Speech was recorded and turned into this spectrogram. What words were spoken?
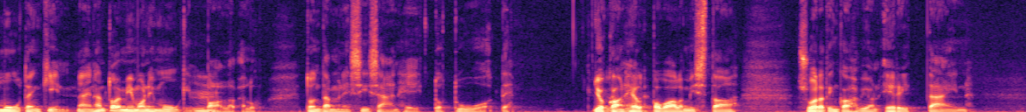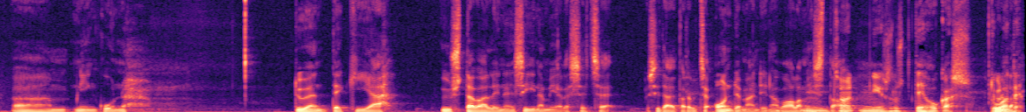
muutenkin. Näinhän toimii moni muukin Mm. palvelu. Että on tämmöinen sisäänheittotuote, joka on kyllä. helppo valmistaa. Suodatin kahvi on erittäin äm, niin kuin työntekijä ystävällinen siinä mielessä, että se, sitä ei tarvitse on-demandina valmistaa. Mm, se on niin sanotusti tehokas Kyllä. tuote.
